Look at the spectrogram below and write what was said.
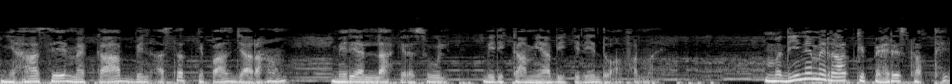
یہاں سے میں کاب بن اسد کے پاس جا رہا ہوں۔ میرے اللہ کے رسول میری کامیابی کے لیے دعا فرمائے مدینے میں رات کے پہرے سخت تھے۔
